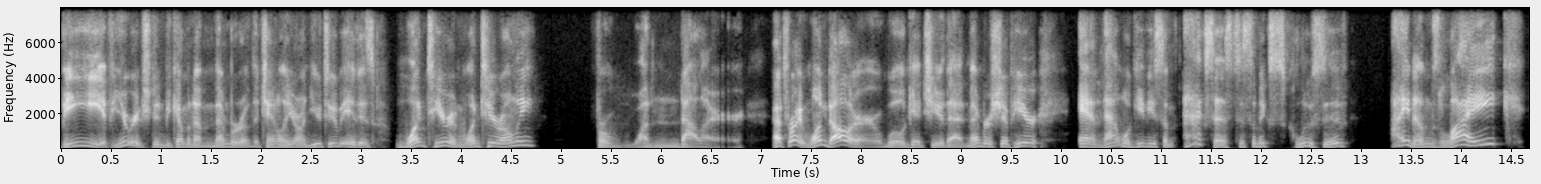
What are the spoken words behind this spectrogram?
B. If you're interested in becoming a member of the channel here on YouTube, it is one tier and one tier only for one dollar. That's right, one dollar will get you that membership here, and that will give you some access to some exclusive items like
